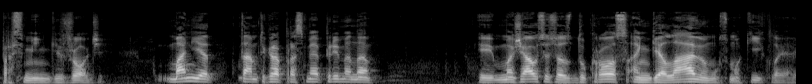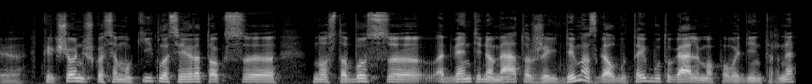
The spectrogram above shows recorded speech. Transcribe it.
prasmingi žodžiai. Man jie tam tikrą prasme primena mažiausiosios dukros angelavimus mokykloje. Krikščioniškose mokyklose yra toks e, nuostabus e, adventinio meto žaidimas, galbūt tai būtų galima pavadinti, ar ne,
